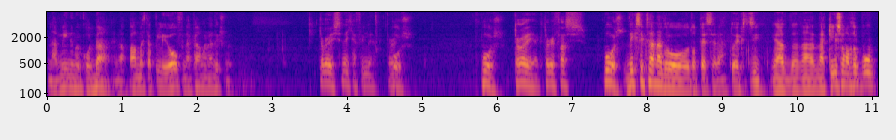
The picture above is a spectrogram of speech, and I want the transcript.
Να μείνουμε κοντά, να πάμε στα playoff, να κάνουμε να δείξουμε. Τρώει συνέχεια, φιλέ. Τρώει. Πώς; Πώς; Τρώει, τρώει φάσεις. Πώς; Δείξε ξανά το, το 4, το XG. Για να, να, να κλείσω με αυτό που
